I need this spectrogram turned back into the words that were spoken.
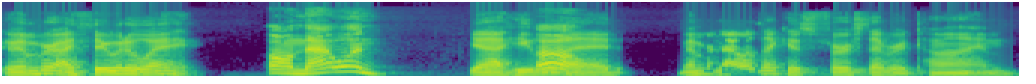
Remember, I threw it away. On that one, Yeah, he Oh. led. Remember, that was like his first ever time.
